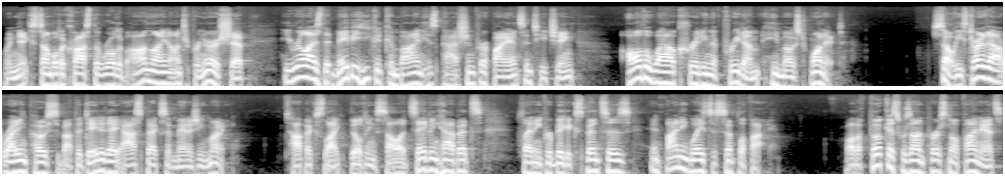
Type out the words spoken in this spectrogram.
When Nick stumbled across the world of online entrepreneurship, he realized that maybe he could combine his passion for finance and teaching, all the while creating the freedom he most wanted. So he started out writing posts about the day to day aspects of managing money. topics like building solid saving habits, planning for big expenses, and finding ways to simplify. While the focus was on personal finance,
